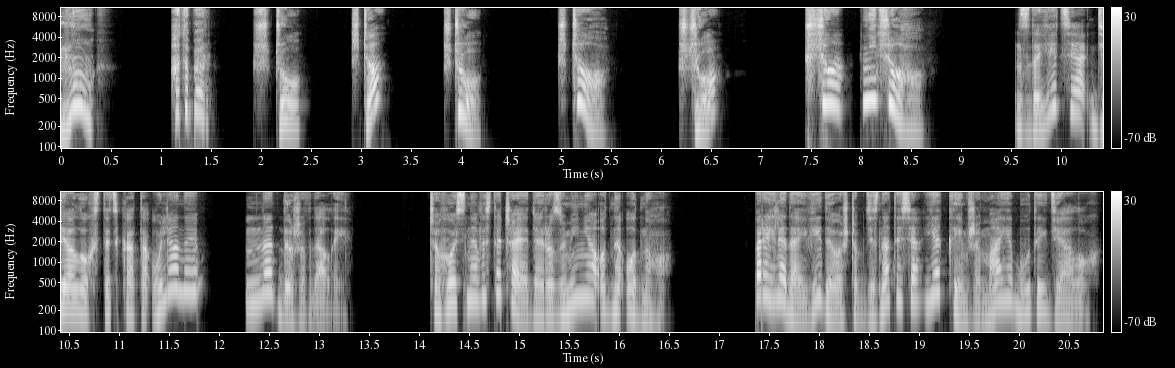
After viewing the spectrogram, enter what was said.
Ну, а тепер що? Що? Що? Що? Що? Що? Нічого. Здається, діалог Стецька та Уляни не дуже вдалий. Чогось не вистачає для розуміння одне одного. Переглядай відео, щоб дізнатися, яким же має бути діалог.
